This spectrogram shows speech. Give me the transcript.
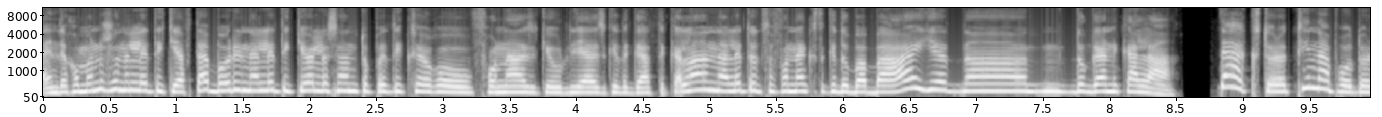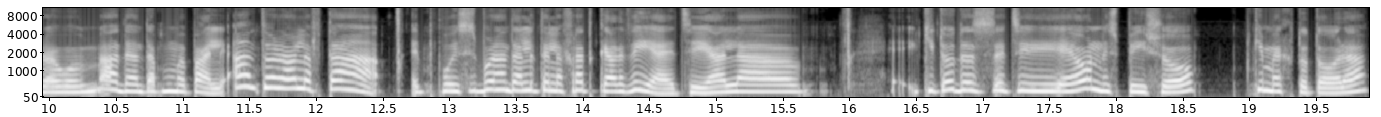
ενδεχομένως να λέτε και αυτά, μπορεί να λέτε και όλα αν το παιδί ξέρω εγώ φωνάζει και ουρλιάζει και δεν κάθεται καλά, να λέτε ότι θα φωνάξετε και τον μπαμπά για να τον κάνει καλά. Εντάξει τώρα, τι να πω τώρα εγώ, άντε να τα πούμε πάλι. Αν τώρα όλα αυτά, ε, που εσείς μπορεί να τα λέτε ελαφρά την καρδία, έτσι, αλλά ε, κοιτώντας έτσι αιώνες πίσω, και μέχρι το τώρα.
